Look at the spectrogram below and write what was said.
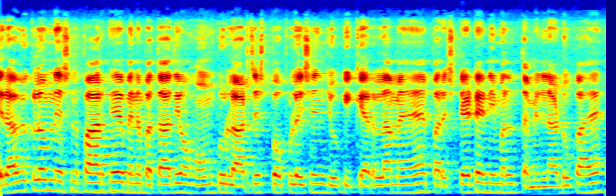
इराविकुलम नेशनल पार्क है, मैंने बता दिया होम टू लार्जेस्ट पॉपुलेशन जो कि केरला में है, पर स्टेट एनिमल तमिलनाडु का है।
